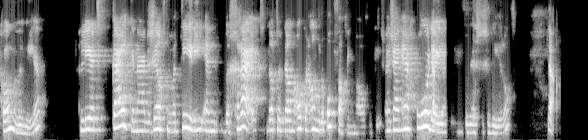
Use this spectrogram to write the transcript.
komen we weer, leert kijken naar dezelfde materie en begrijpt dat er dan ook een andere opvatting mogelijk is. Wij zijn erg oordelend in de westerse wereld. Ja.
